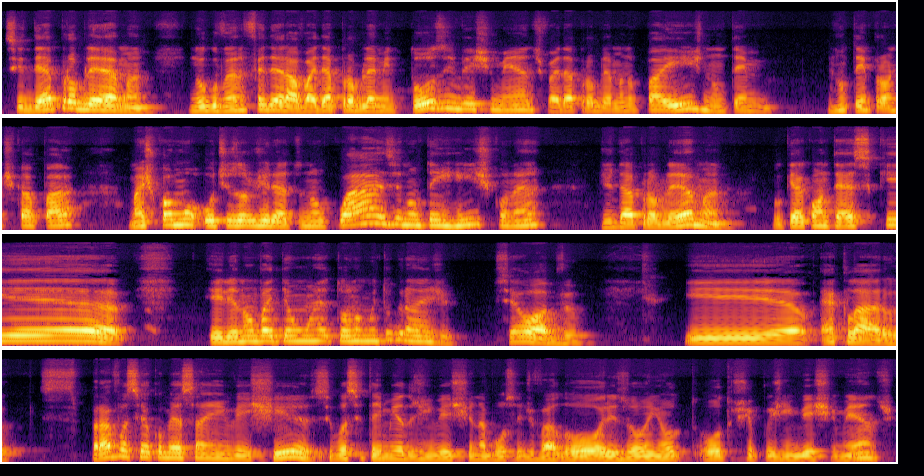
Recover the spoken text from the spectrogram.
Se der problema no governo federal, vai dar problema em todos os investimentos, vai dar problema no país, não tem, não tem para onde escapar. Mas como o Tesouro Direto não, quase não tem risco, né, de dar problema, o que acontece é que ele não vai ter um retorno muito grande. Isso é óbvio. E é claro, para você começar a investir, se você tem medo de investir na bolsa de valores ou em outros tipos de investimentos,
